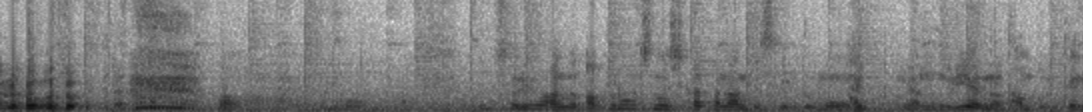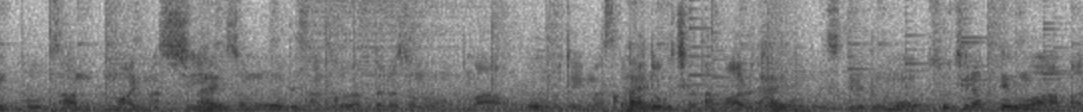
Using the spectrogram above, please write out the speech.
るほどそれはあのアプローチの仕方なんですけれども、はい。あのリアルな多分店舗さんもありますし、はい。その大手さんとかだったらその、まあ、ホームといいますかはい。窓口が多分あると思うんですけれども、そちらっていうのはあの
